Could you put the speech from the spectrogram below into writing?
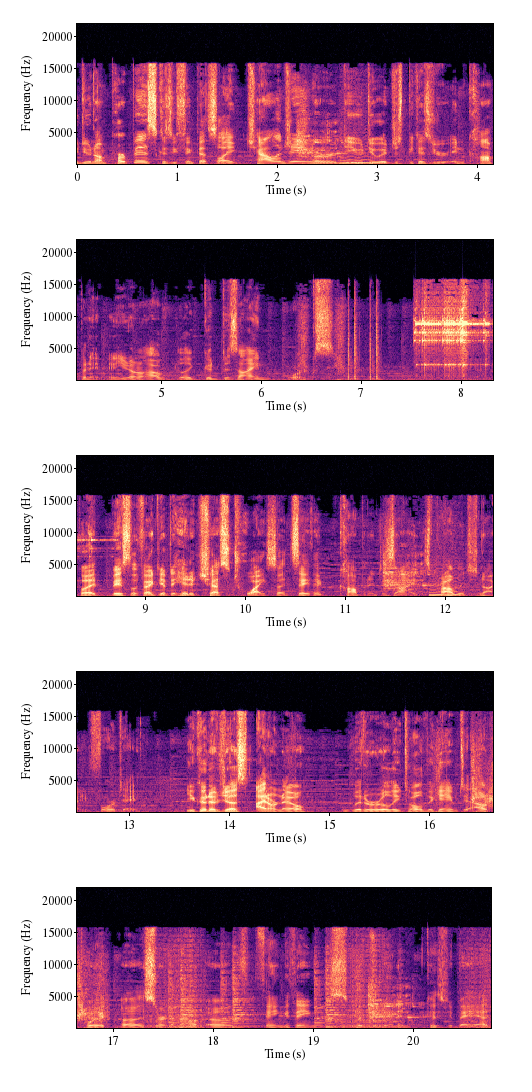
You do it on purpose because you think that's, like, challenging, or do you mm-hmm. do it just because you're incompetent and you don't know how, like, good design works? But based on the fact you have to hit a chest twice, I'd say that competent design is mm-hmm. probably just not your forte. You could have just, I don't know, literally told the game to output a certain amount of thing things, but you didn't because you're bad.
